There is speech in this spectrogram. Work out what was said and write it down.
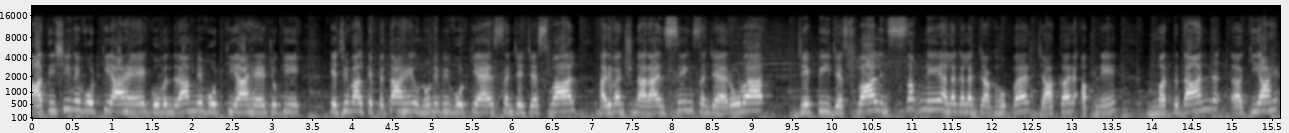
आतिशी ने वोट किया है, गोविंद राम ने वोट किया है, जो कि केजरीवाल के पिता हैं, उन्होंने भी वोट किया है, संजय जायसवाल, हरिवंश नारायण सिंह, संजय अरोड़ा जेपी जायसवाल, इन सबने अलग अलग जगहों पर जाकर अपने मतदान किया है।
